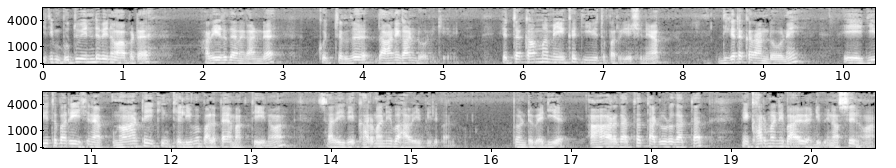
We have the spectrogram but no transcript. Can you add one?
ඉතින් බුදු වෙන්න වෙනවා අපට හරියට දැනගන්න කොච්චරද දාහනේ ගන්න ඕනේ කියන එක. එතකම්ම මේක ජීවිත පරිශ්‍රණයක්. දිගට කරන්න ඕනේ. ඒ ජීවිත පරිශ්‍රණයක් වුණාට එකකින් කෙලිම බලපෑමක් තියෙනවා. ශරීරයේ කර්මණී භාවය පිළිබඳව. පොන්ට වැඩි ආහාර ගත්තත් අඩුවට ගත්තත් මේ කර්මණී භාවය වැඩි වෙනස් වෙනවා.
